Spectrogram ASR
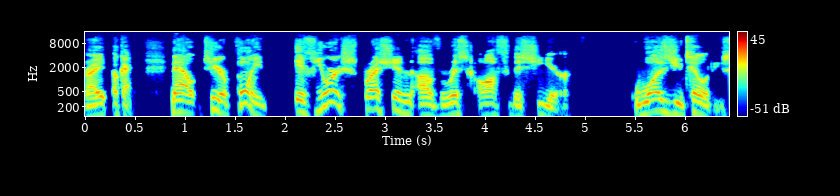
right? Okay. Now to your point, if your expression of risk off this year was utilities,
